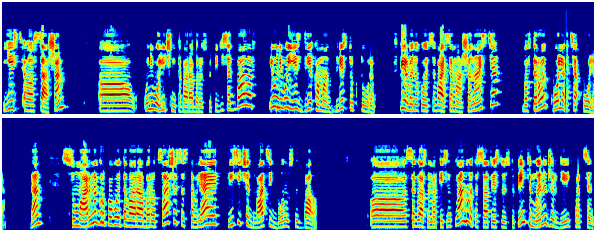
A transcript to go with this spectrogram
Есть а, Саша, а, у него личный товарооборот 150 баллов, и у него есть две команды, две структуры. В первой находится Вася, Маша, Настя, во второй Коля, Катя, Оля. Да? Суммарно групповой товарооборот Саши составляет 1020 бонусных баллов. Согласно маркетинг-плану, это соответствует ступеньке менеджер 9%.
